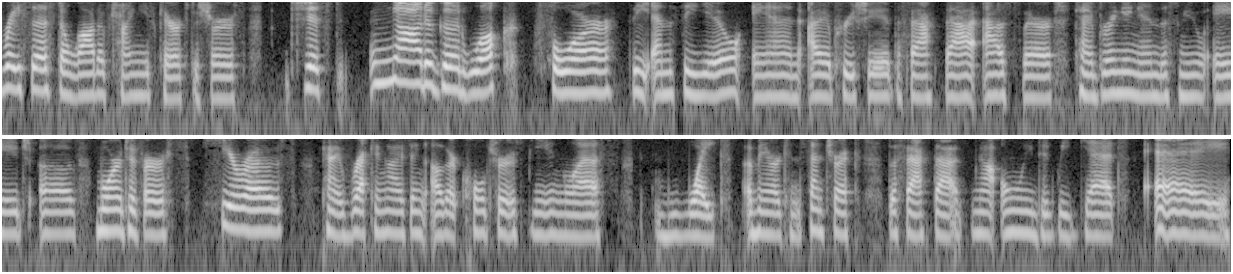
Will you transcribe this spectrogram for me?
racist, a lot of Chinese caricatures, just not a good look for the MCU. And I appreciate the fact that as they're kind of bringing in this new age of more diverse heroes, kind of recognizing other cultures being less white American centric, the fact that not only did we get a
